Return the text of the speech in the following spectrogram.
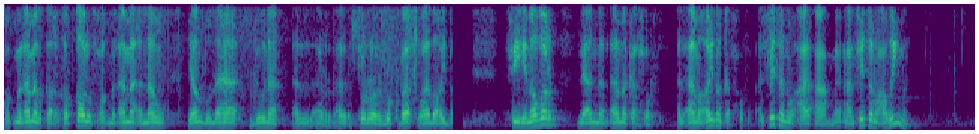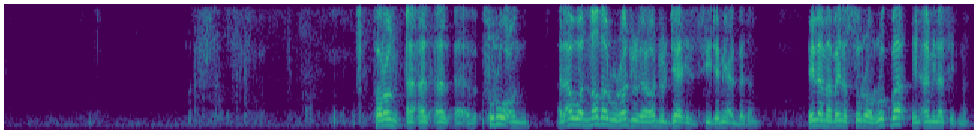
حكم الأمة قد قالوا في حكم الأمة أنه ينظر لها دون السر الركبة وهذا أيضا فيه نظر لأن الأمة كالحر. الآمة أيضا كالحر. الفتن الفتن عظيمة. فروع. الأول نظر الرجل إلى الرجل جائز في جميع البدن. إلا ما بين السرة والركبة إن أمن الفتنة.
